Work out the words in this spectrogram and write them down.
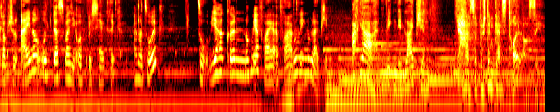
glaube ich, schon eine und das weiß ich auch, wo ich es herkrieg. Einmal zurück. So, wir können noch mehr Fra fragen wegen dem Leibchen. Ach ja, wegen dem Leibchen. Ja, es wird bestimmt ganz toll aussehen.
